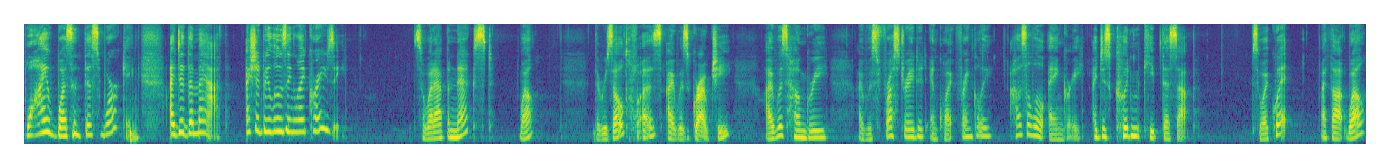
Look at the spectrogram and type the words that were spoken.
Why wasn't this working? I did the math. I should be losing like crazy. So, what happened next? Well, the result was I was grouchy, I was hungry, I was frustrated, and quite frankly, I was a little angry. I just couldn't keep this up. So I quit. I thought, well,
